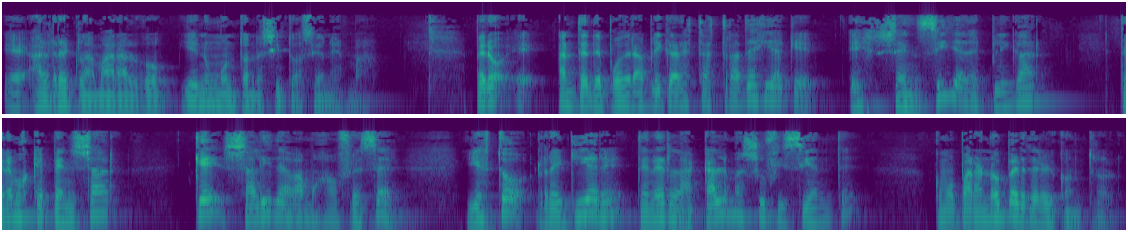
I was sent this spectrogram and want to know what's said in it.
eh, al reclamar algo y en un montón de situaciones más. Pero eh, antes de poder aplicar esta estrategia, que es sencilla de explicar, tenemos que pensar qué salida vamos a ofrecer. Y esto requiere tener la calma suficiente como para no perder el control,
